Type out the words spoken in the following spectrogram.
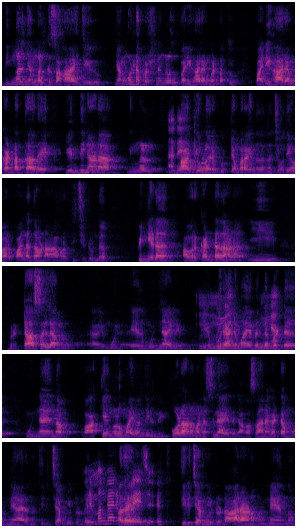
നിങ്ങൾ ഞങ്ങൾക്ക് സഹായം ചെയ്തു. ഞങ്ങളുടെ പ്രശ്നങ്ങൾക്ക് പരിഹാരം കണ്ടെത്തൂ. പരിഹാരം കണ്ടെത്താതെ എന്തിനാണ് നിങ്ങൾ ബാക്കിയുള്ളവരെ കുറ്റം പറയുന്നതെന്ന ചോദ്യം അവർ പലതവണ ആവർത്തിച്ചിട്ടുണ്ട്. പിന്നീട് അവർ കണ്ടതാണ് ഈ ബ്രിട്ടാസ് എല്ലാം ഏഹ്, മുൻ- ഏത് മുന്നല്ലേ മുന്ന. എമ്പുരാനുമായി ബന്ധപ്പെട്ട് മുന്ന എന്ന വാക്യങ്ങളുമായി വന്നിരുന്നു. ഇപ്പോഴാണ് മനസ്സിലായത്. അവസാന ഘട്ടം മുന്ന ആരെന്ന് തിരിച്ചറിഞ്ഞിട്ടുണ്ട്. അതെ. തിരിച്ചറിഞ്ഞിട്ടുണ്ട്. ആരാണ് മുന്ന എന്നും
